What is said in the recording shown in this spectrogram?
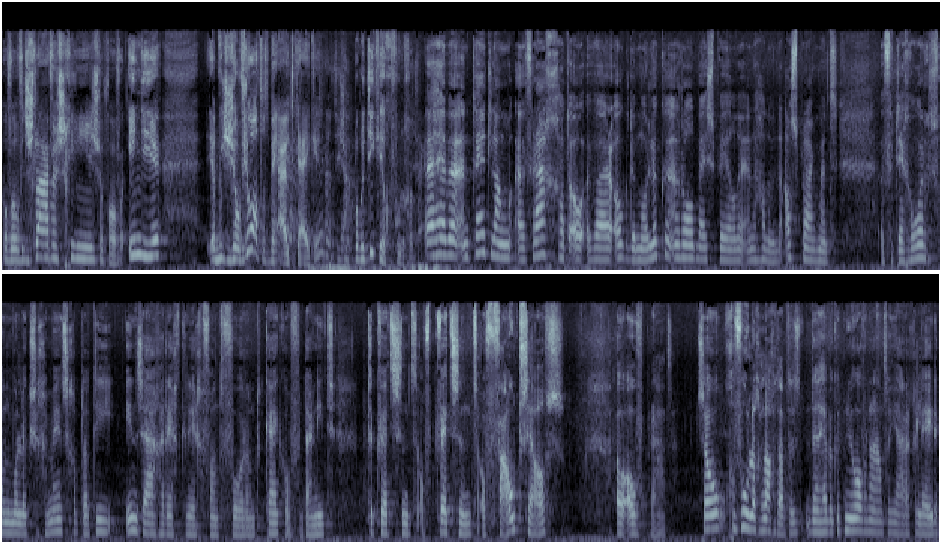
over, over de slavengeschiedenis of over Indië... Daar moet je sowieso altijd mee uitkijken. Dat is ja. ook politiek heel gevoelig altijd. We hebben een tijd lang uh, vragen gehad waar ook de Molukken een rol bij speelden. En dan hadden we de afspraak met vertegenwoordigers van de Molukse gemeenschap... dat die inzagerecht kregen van tevoren om te kijken of we daar niet te kwetsend of kwetsend of fout zelfs over praten. Zo gevoelig lag dat. Dus dan heb ik het nu over een aantal jaren geleden.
